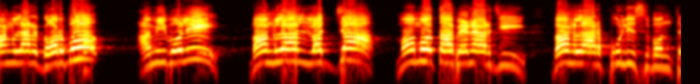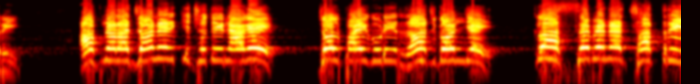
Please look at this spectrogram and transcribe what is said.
বাংলার গর্ব আমি বলি, বাংলার লজ্জা মমতা ব্যানার্জি, বাংলার পুলিশ মন্ত্রী। আপনারা জানেন কিছুদিন আগে জলপাইগুড়ির রাজগঞ্জে ক্লাস সেভেনের ছাত্রী,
